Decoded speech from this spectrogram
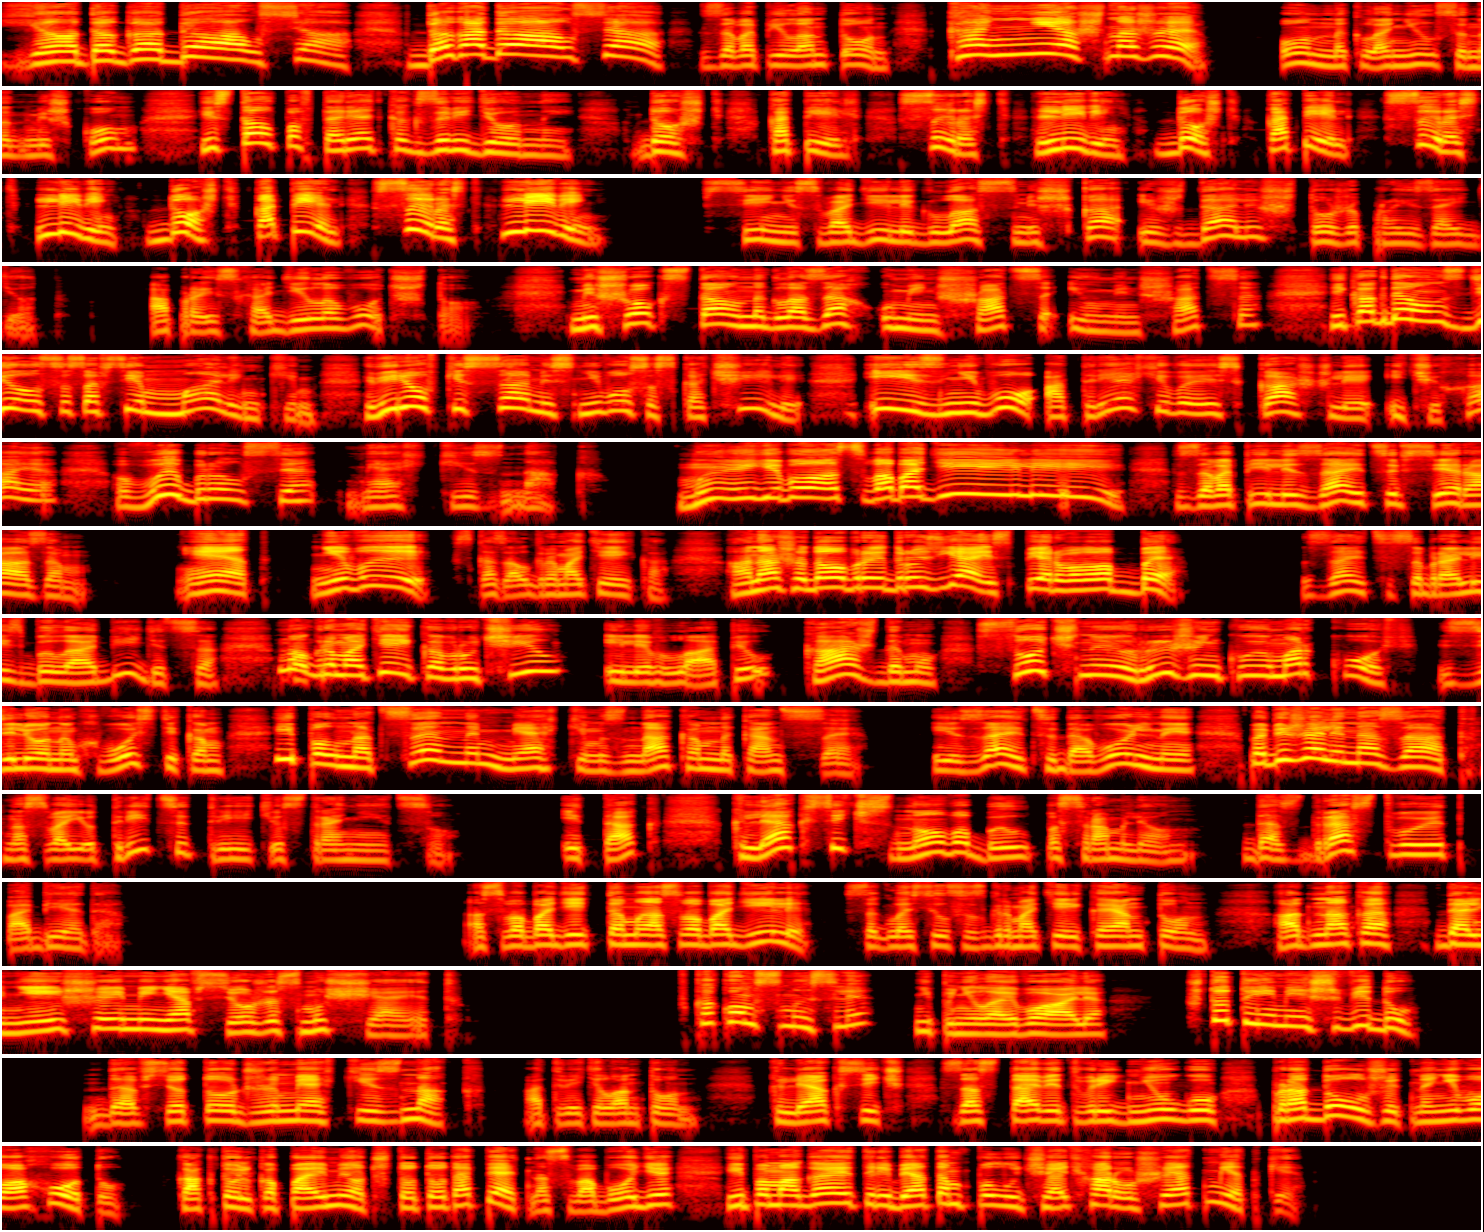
«Я догадался! Догадался!» — завопил Антон. «Конечно же!» Он наклонился над мешком и стал повторять, как заведенный. «Дождь, капель, сырость, ливень, дождь, капель, сырость, ливень, дождь, капель, сырость, ливень!» Все не сводили глаз с мешка и ждали, что же произойдет. А происходило вот что. Мешок стал на глазах уменьшаться и уменьшаться, и когда он сделался совсем маленьким, веревки сами с него соскочили, и из него, отряхиваясь, кашляя и чихая, выбрался мягкий знак. «Мы его освободили!» — завопили зайцы все разом. «Нет, не вы!» — сказал Громотейка, «а наши добрые друзья из первого «Б». Зайцы собрались было обидеться, но Громотейка вручил или влапил каждому сочную рыженькую морковь с зеленым хвостиком и полноценным мягким знаком на конце. И зайцы, довольные, побежали назад на свою 33-ю страницу. Итак, Кляксич снова был посрамлен. Да здравствует победа! «Освободить-то мы освободили», — согласился с грамотейкой Антон. «Однако дальнейшее меня все же смущает». «В каком смысле?» — не поняла его Аля. «Что ты имеешь в виду?» «Да все тот же мягкий знак», — ответил Антон. «Кляксич заставит вреднюгу продолжить на него охоту, как только поймет, что тот опять на свободе и помогает ребятам получать хорошие отметки».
